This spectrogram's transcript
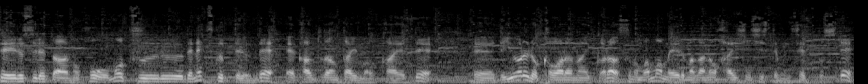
セールスレターの方もツールでね、作ってるんで、えカウントダウンタイマーを変えて、えー、で、URL 変わらないから、そのままメールマガの配信システムにセットして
